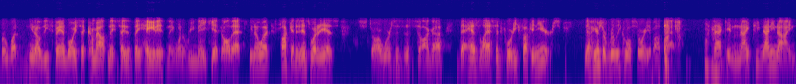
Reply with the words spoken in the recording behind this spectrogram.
for what you know, these fanboys that come out and they say that they hate it and they want to remake it and all that. You know what? Fuck it. It is what it is. Star Wars is this saga that has lasted forty fucking years. Now here's a really cool story about that. Back in 1999,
